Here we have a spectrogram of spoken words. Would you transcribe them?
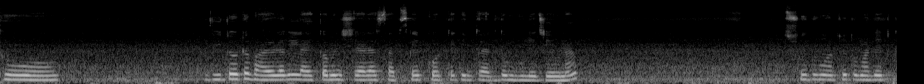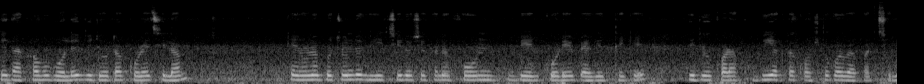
তো ভিডিওটা ভালো লাগলে লাইক কমেন্ট শেয়ার আর সাবস্ক্রাইব করতে কিন্তু একদম ভুলে যেও না। শুধুমাত্র তোমাদেরকে দেখাবো বলে ভিডিওটা করেছিলাম। কেননা প্রচণ্ড ভিড় ছিল, সেখানে ফোন বের করে ব্যাগের থেকে। ভিডিও করা খুবই একটা কষ্টকর ব্যাপার ছিল।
